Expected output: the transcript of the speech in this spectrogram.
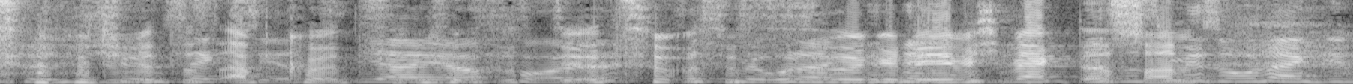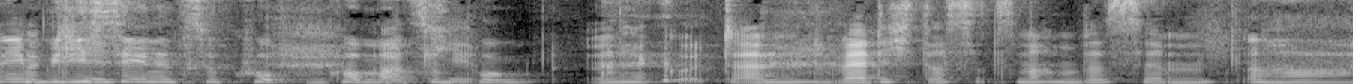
du willst das abkürzen. Ja, ja, das voll. ist dir, das ist mir so unangenehm. Ich merke das, Das schon. ist mir so unangenehm, wie die Okay. Szene zu gucken. Komm mal zum Okay. Punkt. Na gut, dann werde ich das jetzt noch ein bisschen. Ah.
